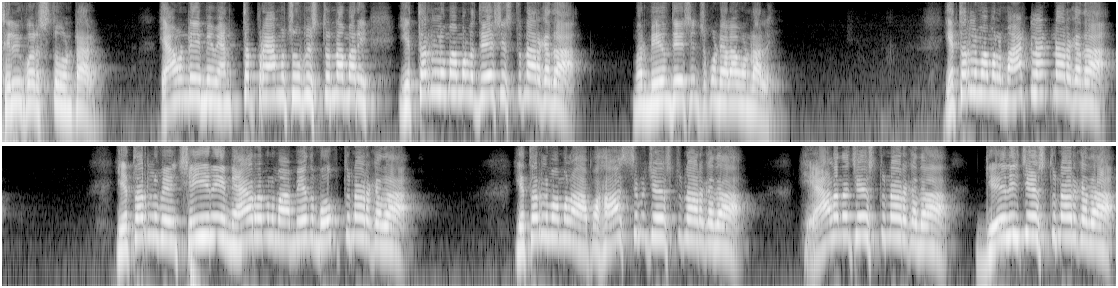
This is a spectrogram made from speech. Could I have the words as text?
తెలియపరుస్తూ ఉంటారు. ఏమండి మేము ఎంత ప్రేమ చూపిస్తున్నా మరి ఇతరులు మమ్మల్ని ద్వేషిస్తున్నారు కదా. మరి మేము ద్వేషించకుండా ఎలా ఉండాలి? ఇతరులు మమ్మల్ని మాట్లాడుతున్నారు కదా. ఇతరులు మేము చేయని నేరములు మా మీద మోపుతున్నారు కదా. ఇతరులు మమ్మల్ని అపహాస్యం చేస్తున్నారు కదా. హేళన చేస్తున్నారు కదా. గేలి చేస్తున్నారు కదా.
